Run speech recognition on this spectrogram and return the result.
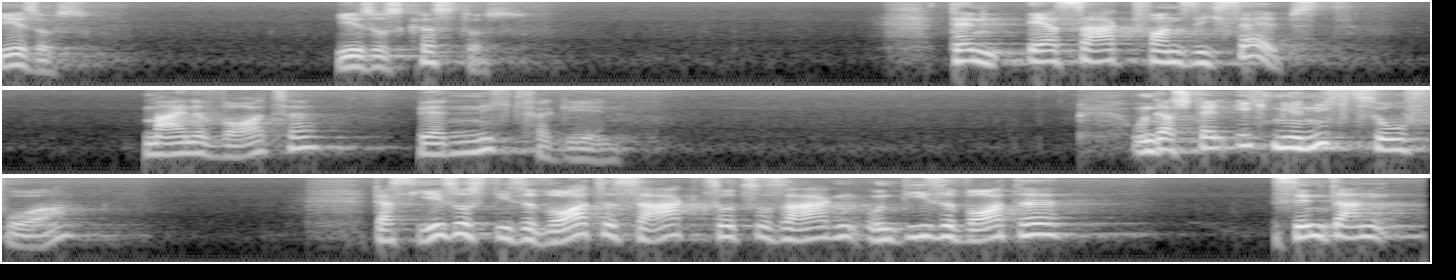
Jesus. Jesus Christus. Denn er sagt von sich selbst, meine Worte werden nicht vergehen. Und das stelle ich mir nicht so vor, dass Jesus diese Worte sagt sozusagen und diese Worte sind dann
